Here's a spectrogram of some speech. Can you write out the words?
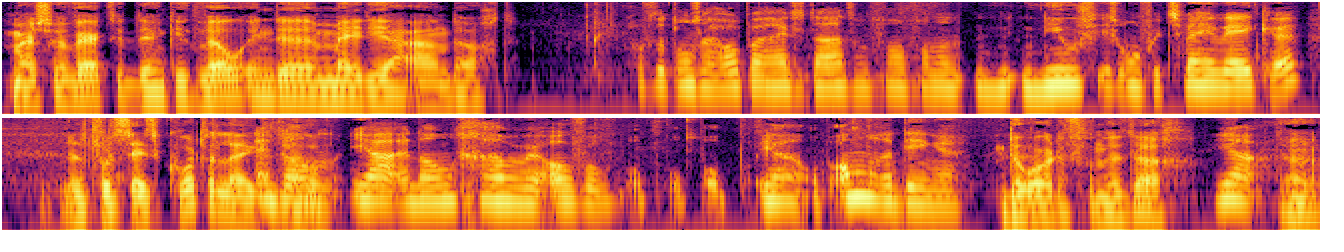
Maar zo werkt het denk ik wel in de media-aandacht. Ik geloof dat onze houdbaarheidsdatum van, van een nieuws is ongeveer twee weken. Het wordt steeds korter lijkt en dan, wel. Ja, en dan gaan we weer over op, op, op, op, ja, op andere dingen. De orde van de dag. Ja. ja.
